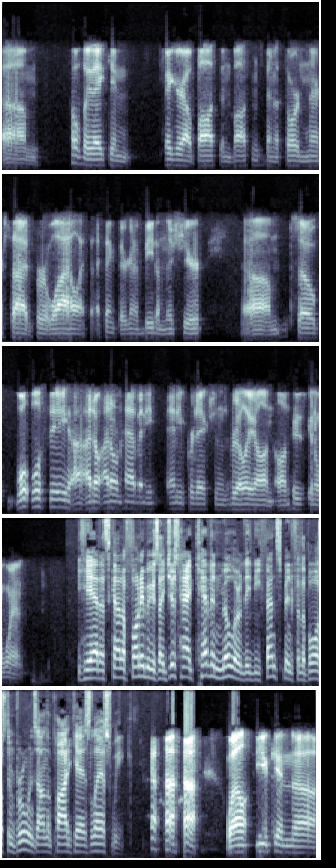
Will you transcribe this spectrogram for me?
um, hopefully they can figure out Boston. Boston's been a thorn in their side for a while. I, th- I think they're going to beat them this year. Um, so we'll we'll see. I don't I don't have any any predictions really on on who's going to win. Yeah, that's kind of funny because I just had Kevan Miller, the defenseman for the Boston Bruins, on the podcast last week. well, you can uh,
